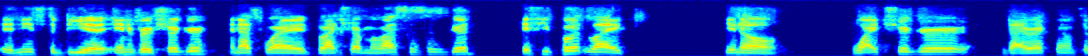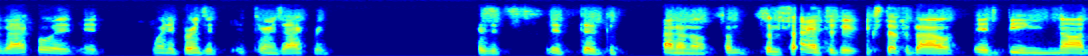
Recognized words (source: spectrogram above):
it needs to be an invert sugar, and that's why blackstrap molasses is good. If you put like, you know, white sugar directly on tobacco, it, it when it burns it, it turns acrid because it's it the, the, I don't know some some scientific stuff about it being not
